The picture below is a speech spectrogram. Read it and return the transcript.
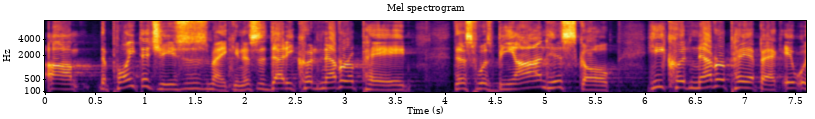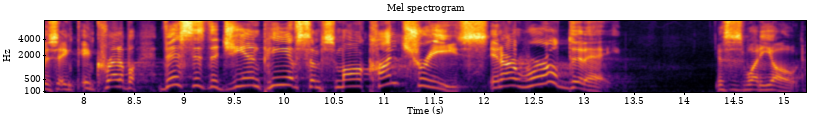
Um, the point that Jesus is making this is that he could never have paid this was beyond his scope. He could never pay it back. It was incredible. This is the GNP of some small countries in our world today. This is what he owed.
